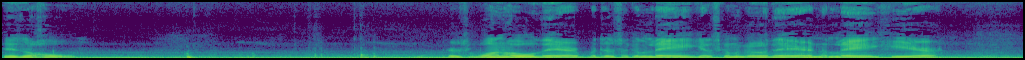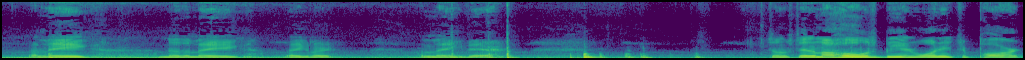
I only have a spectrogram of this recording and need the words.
is a hole. There's one hole there, but there's like a leg that's going to go there, and a leg here, a leg, another leg, regular, a leg there. So instead of my holes being one inch apart,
